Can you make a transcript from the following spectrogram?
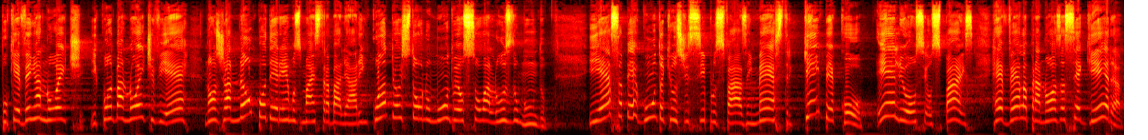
porque vem a noite, e quando a noite vier, nós já não poderemos mais trabalhar. Enquanto eu estou no mundo, eu sou a luz do mundo. E essa pergunta que os discípulos fazem, mestre, quem pecou, ele ou seus pais, revela para nós a cegueira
